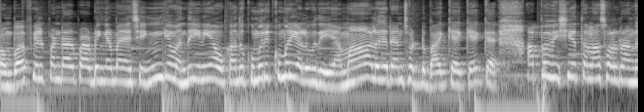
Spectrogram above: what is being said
ரொம்ப ஃபீல் பண்ணுறாருப்பா அப்படிங்கிற மாதிரி ஆச்சு இங்கே வந்து இனியா உட்காந்து குமரி குமரி அழுகுது. ஏமா அழுகிறேன்னு சொல்லிட்டு பாக்கியா கேட்க அப்போ விஷயத்தெல்லாம் சொல்கிறாங்க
